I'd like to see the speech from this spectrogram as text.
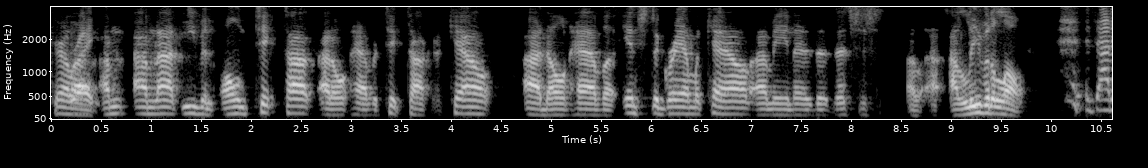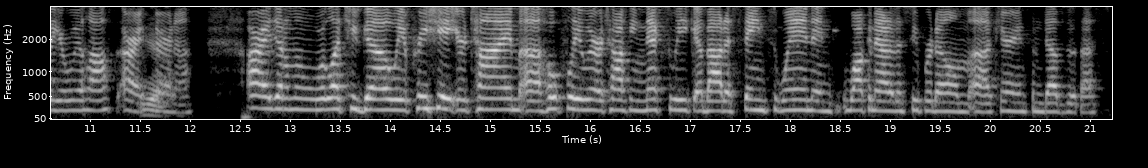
Caroline, right. I'm I'm not even on TikTok. I don't have a TikTok account. I don't have an Instagram account. I mean, that, that's just I, I, leave it alone. It's out of your wheelhouse. All right, yeah. fair enough. All right, gentlemen, we'll let you go. We appreciate your time. Uh, hopefully, we are talking next week about a Saints win and walking out of the Superdome uh, carrying some dubs with us.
